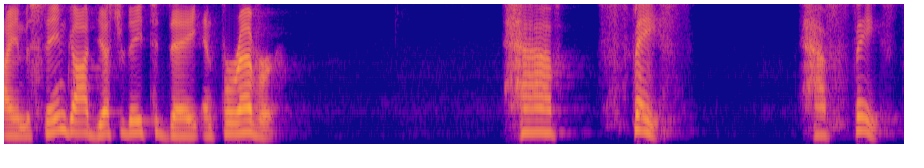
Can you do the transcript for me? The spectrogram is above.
I am the same God yesterday, today, and forever. Have faith. Have faith.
